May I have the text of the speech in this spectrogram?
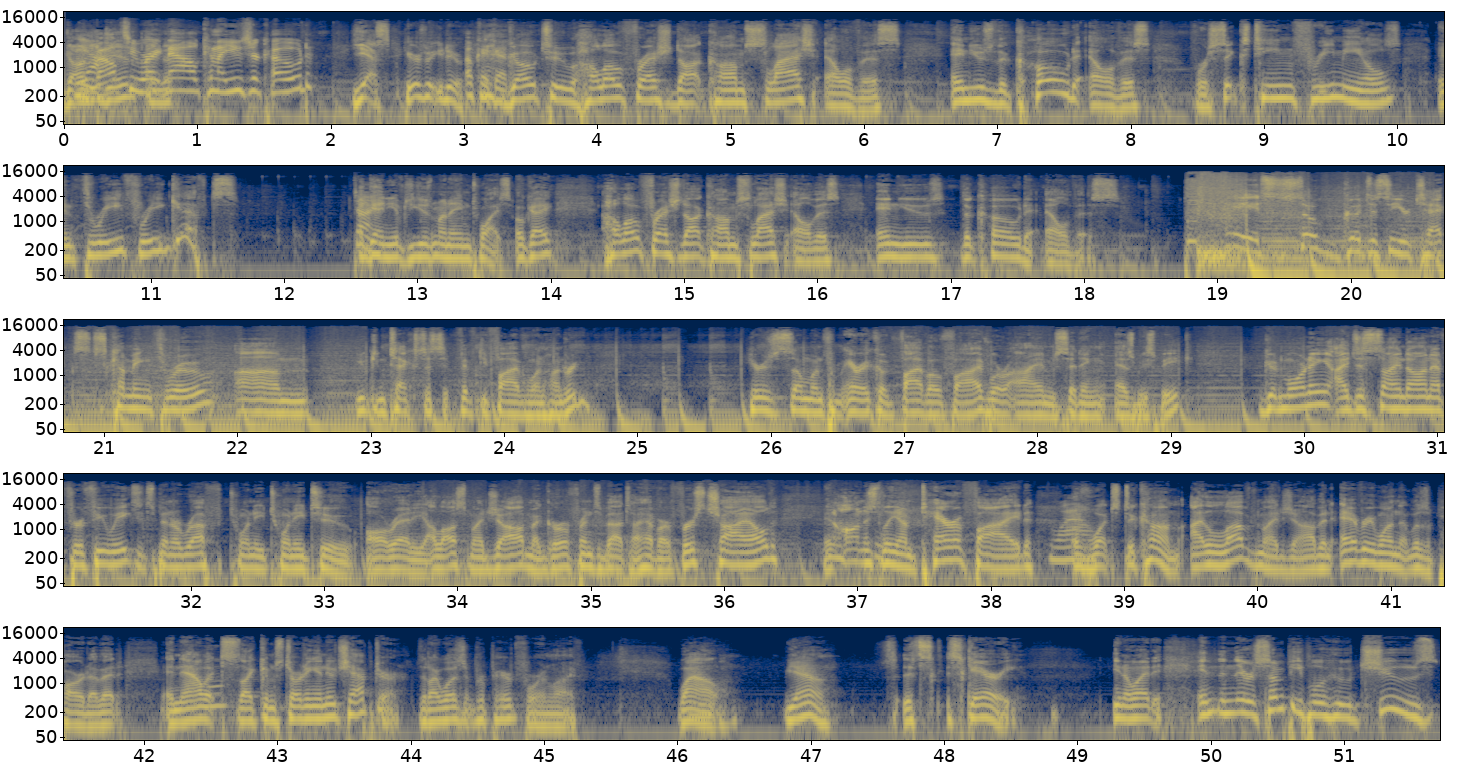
Gone I'm about to right now. Can I use your code? Yes, here's what you do. Okay, good. Go to HelloFresh.com slash Elvis and use the code Elvis for 16 free meals and three free gifts. Done. Again, you have to use my name twice, okay? HelloFresh.com slash Elvis and use the code Elvis. Hey, it's so good to see your texts coming through. Um, you can text us at 55100. Here's someone from area code 505, where I am sitting as we speak. Good morning. I just signed on after a few weeks. It's been a rough 2022 already. I lost my job. My girlfriend's about to have our first child. And honestly, I'm terrified Wow. of what's to come. I loved my job and everyone that was a part of it. And now it's like I'm starting a new chapter that I wasn't prepared for in life. Wow. Yeah. It's scary. You know what? And, and there are some people who choose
